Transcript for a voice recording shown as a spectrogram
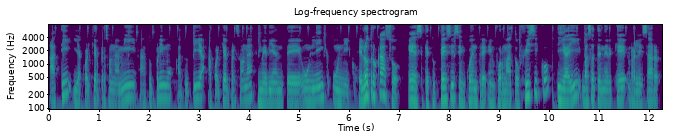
a ti y a cualquier persona, a mí, a tu primo, a tu tía, a cualquier persona mediante un link único. El otro caso es que tu tesis se encuentre en formato físico y ahí vas a tener que realizar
